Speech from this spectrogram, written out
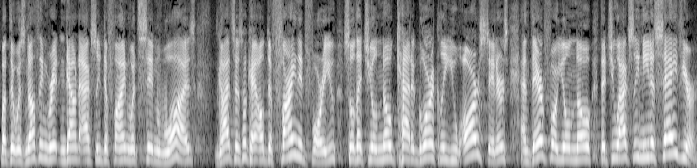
but there was nothing written down to actually define what sin was. God says, okay, I'll define it for you so that you'll know categorically you are sinners, and therefore you'll know that you actually need a Savior.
